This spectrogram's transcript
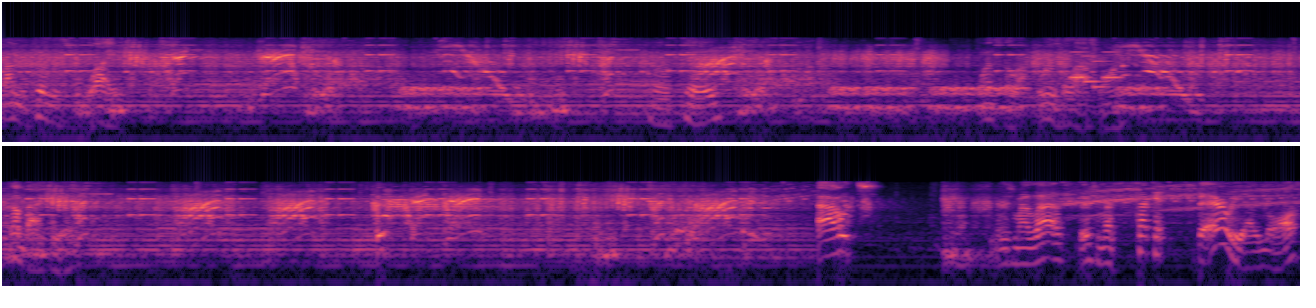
Time to kill this wife. Okay. What's the? Where's the last one? Come back here. out. There's my last, there's my second fairy I lost.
